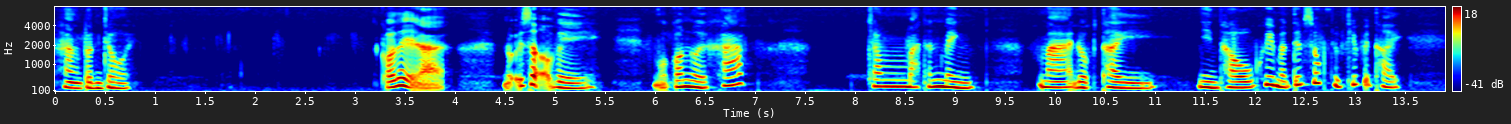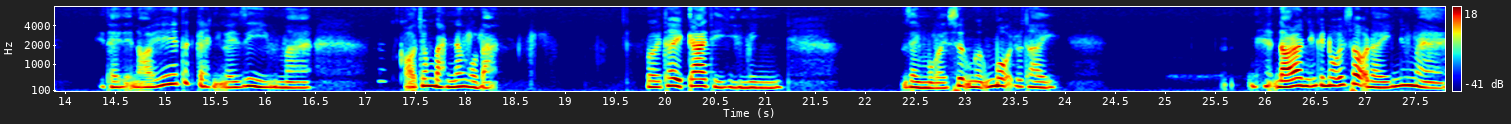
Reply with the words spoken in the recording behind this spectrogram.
hàng tuần trời. Có thể là nỗi sợ về một con người khác trong bản thân mình mà được thầy nhìn thấu khi mà tiếp xúc trực tiếp với thầy, thì thầy sẽ nói hết tất cả những cái gì mà có trong bản năng của bạn với thầy ca thì mình dành một cái sự ngưỡng mộ cho thầy. Đó là những cái nỗi sợ đấy nhưng mà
